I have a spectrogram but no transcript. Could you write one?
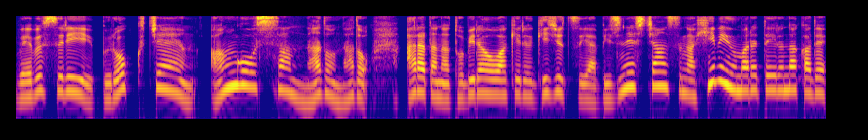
Web3 ブロックチェーン暗号資産などなど新たな扉を開ける技術やビジネスチャンスが日々生まれている中で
